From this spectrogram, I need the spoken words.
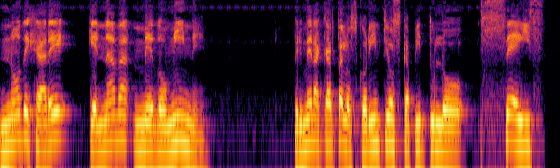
no dejaré que nada me domine. Primera carta a los Corintios capítulo 6,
